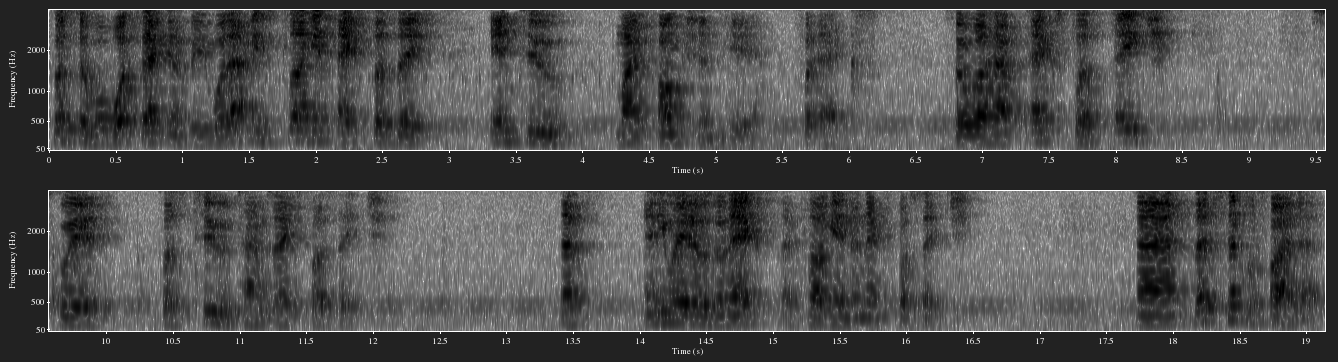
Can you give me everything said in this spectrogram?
First of all, what's that going to be? Well, that means plug in x plus h into my function here for x. So we'll have x plus h squared plus 2 times x plus h. That's anyway there was an x, I plug in an x plus h. And let's simplify that.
